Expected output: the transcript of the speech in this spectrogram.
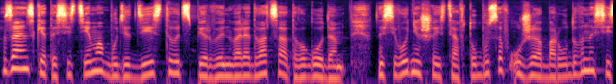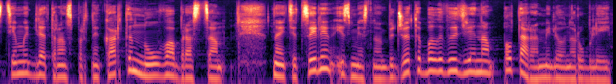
В Заинске эта система будет действовать с 1 января 2020 года. На сегодня 6 автобусов уже оборудованы системой для транспортной карты нового образца. На эти цели из местного бюджета было выделено полтора миллиона рублей.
